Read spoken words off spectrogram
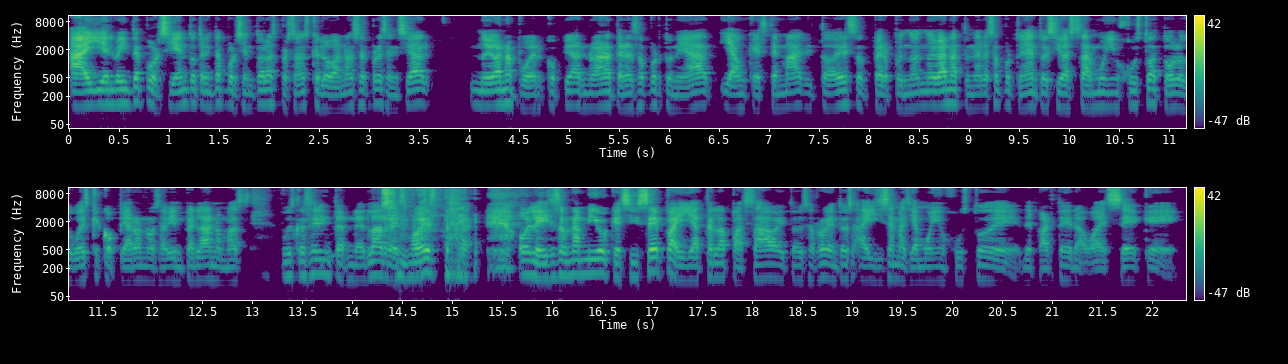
Hay el 20%, 30% de las personas que lo van a hacer presencial no iban a poder copiar, no iban a tener esa oportunidad, y aunque esté mal y todo eso, pero pues no, no iban a tener esa oportunidad, entonces iba a estar muy injusto a todos los güeyes que copiaron, o sea, bien pelada, nomás buscas en internet la respuesta, o le dices a un amigo que sí sepa y ya te la pasaba y todo ese rollo, entonces ahí sí se me hacía muy injusto de, de parte de la UASC que,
